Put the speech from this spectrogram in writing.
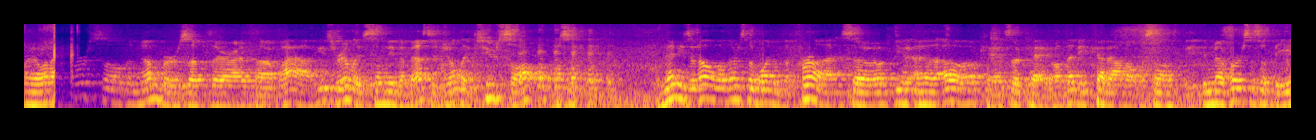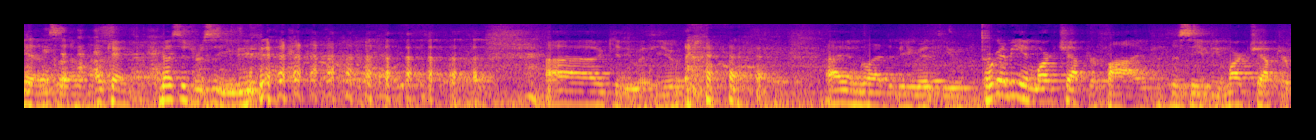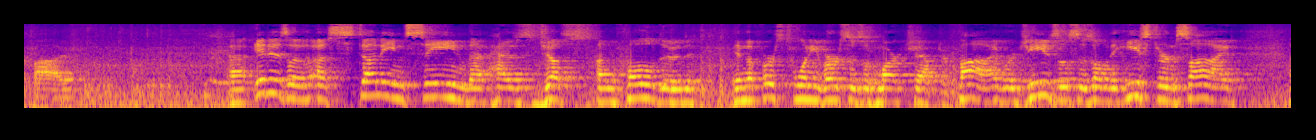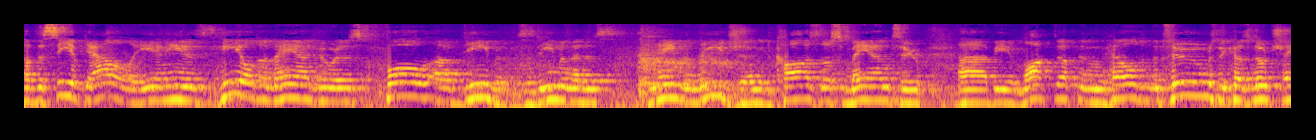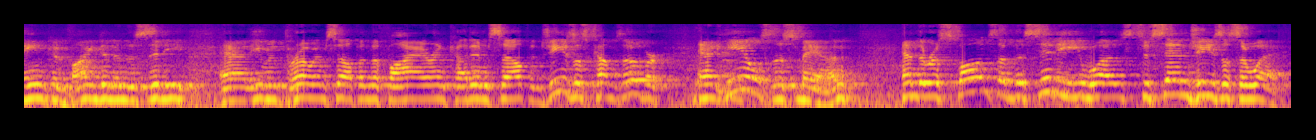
Well, when I first saw the numbers up there, I thought, wow, he's really sending a message. Only two songs. and then he said, oh, well, there's the one in the front. So, you know, uh, oh, okay, it's okay. Well, then he cut out all the songs, the, the verses at the end. So, okay, message received. I'm kidding with you. I am glad to be with you. We're going to be in Mark chapter 5 this evening. Mark chapter 5. Uh, it is a, a, stunning scene that has just unfolded in the first 20 verses of Mark chapter 5, where Jesus is on the eastern side of the Sea of Galilee, and he has healed a man who is full of demons, a demon that is named Legion, and caused this man to uh, be locked up and held in the tombs because no chain could bind him in the city, and he would throw himself in the fire and cut himself. And Jesus comes over and heals this man, and the response of the city was to send Jesus away.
